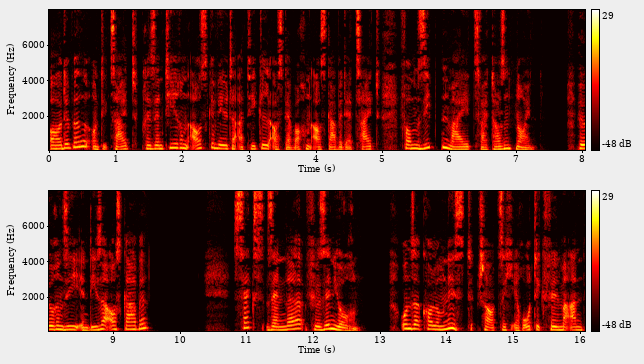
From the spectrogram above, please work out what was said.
Audible und die Zeit präsentieren ausgewählte Artikel aus der Wochenausgabe der Zeit vom 7. Mai 2009. Hören Sie in dieser Ausgabe Sexsender für Senioren. Unser Kolumnist schaut sich Erotikfilme an,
